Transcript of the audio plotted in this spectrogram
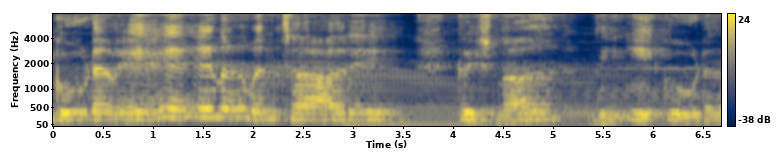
കൂടെ വേണമൻ ചാരേ. കൃഷ്ണ നീ കൂടെ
